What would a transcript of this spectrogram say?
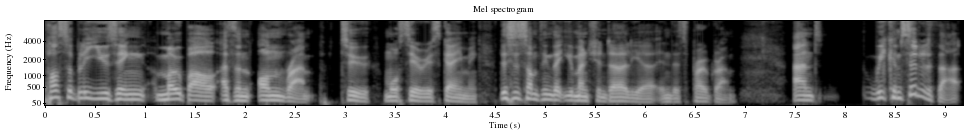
possibly using mobile as an on ramp to more serious gaming. This is something that you mentioned earlier in this program. And we considered that,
